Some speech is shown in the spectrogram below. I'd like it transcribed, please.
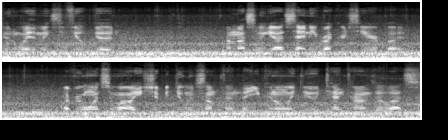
it in a way that makes you feel good. I'm not saying you gotta set any records here, but every once in a while you should be doing something that you can only do 10 times or less.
